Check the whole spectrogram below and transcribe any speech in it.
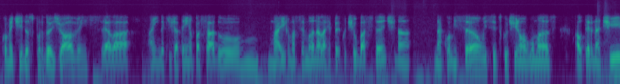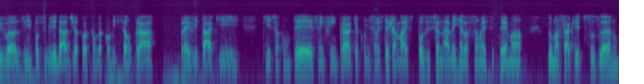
cometidas por dois jovens, ela ainda que já tenha passado mais de uma semana, ela repercutiu bastante na, na comissão e se discutiram algumas alternativas e possibilidades de atuação da comissão para evitar que, que isso aconteça, enfim, para que a comissão esteja mais posicionada em relação a esse tema do massacre de Suzano.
